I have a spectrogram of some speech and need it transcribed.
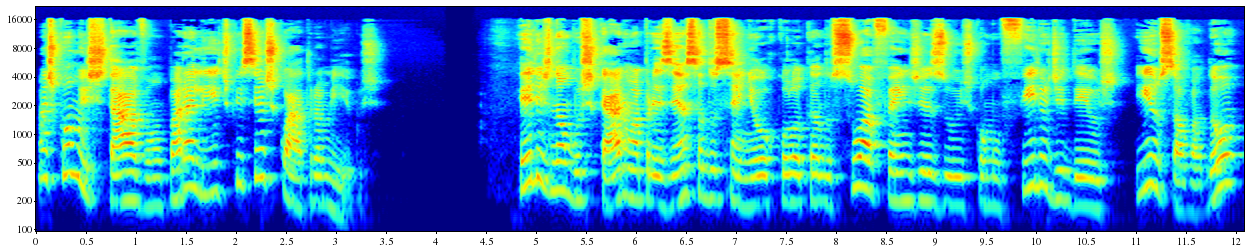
Mas como estavam o paralítico e seus quatro amigos? Eles não buscaram a presença do Senhor colocando sua fé em Jesus como Filho de Deus e o Salvador?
